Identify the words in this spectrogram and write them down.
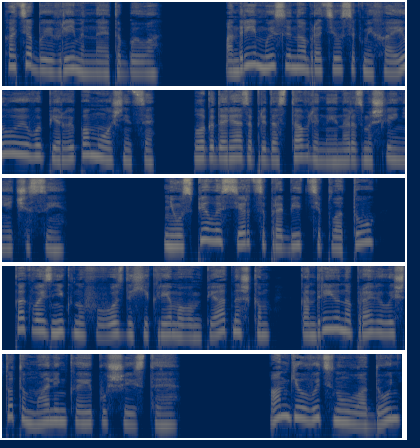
Хотя бы и временно это было. Андрей мысленно обратился к Михаилу и его первой помощнице, благодаря за предоставленные на размышления часы. Не успело сердце пробить теплоту, как, возникнув в воздухе кремовым пятнышком, к Андрею направилось что-то маленькое и пушистое. Ангел вытянул ладонь,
